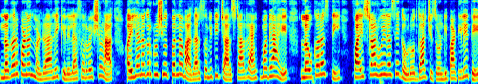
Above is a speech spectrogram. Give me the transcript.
नगर पणन मंडळाने केलेल्या सर्वेक्षणात अहिल्यानगर कृषी उत्पन्न बाजार समिती चार स्टार रँकमध्ये आहे. लवकरच ती फाईव्ह स्टार होईल असे गौरवोद्गार चिचोंडी पाटील येथे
